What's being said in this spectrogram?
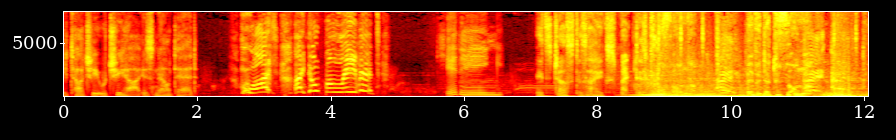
Itachi Uchiha is now dead. What? I don't believe it! Kidding. It's just as I expected. Hey! hey.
